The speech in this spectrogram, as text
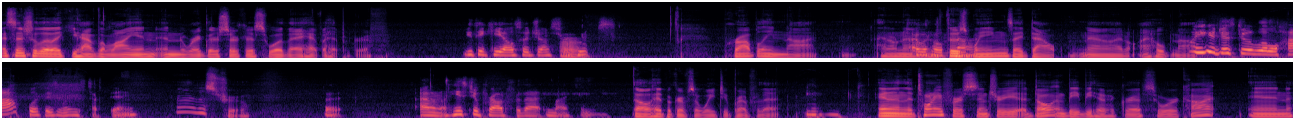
Essentially, like you have the lion in the regular circus, well, they have a hippogriff. You think he also jumps through Huh. hoops? Probably not. I don't know. I would hope Those not. wings, I doubt. No, I don't. I hope not. Well, he could just do a little hop with his wings tucked in. Eh, that's true. But I don't know. He's too proud for that, in my opinion. Oh, hippogriffs are way too proud for that. And in the 21st century, adult and baby hippogriffs were caught in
